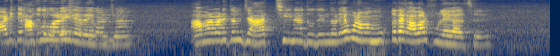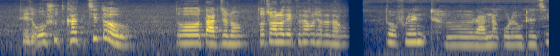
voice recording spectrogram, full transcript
বাড়িতে ঠাকুর দেবো, দেবে পুজো। আমার বাড়িতে আমি যাচ্ছি না দুদিন ধরে। এবার আমার মুখটা দেখ আবার ফুলে গেছে। ঠিক আছে, ওষুধ খাচ্ছি তো তো তার জন্য, তো চলো দেখতে থাকো, সাথে থাকো। তো ফ্রেন্ড রান্না করে উঠেছি।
